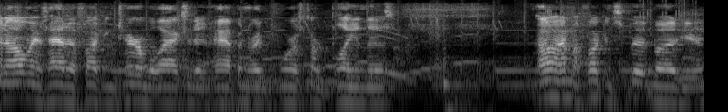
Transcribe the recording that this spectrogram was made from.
And I almost had a fucking terrible accident happen right before I started playing this. I don't have my fucking spit bud here.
